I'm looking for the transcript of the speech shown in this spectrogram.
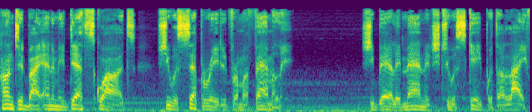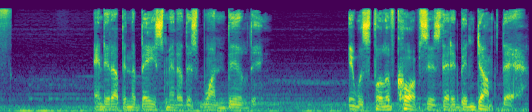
Hunted by enemy death squads, she was separated from her family. She barely managed to escape with her life. Ended up in the basement of this one building. It was full of corpses that had been dumped there.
